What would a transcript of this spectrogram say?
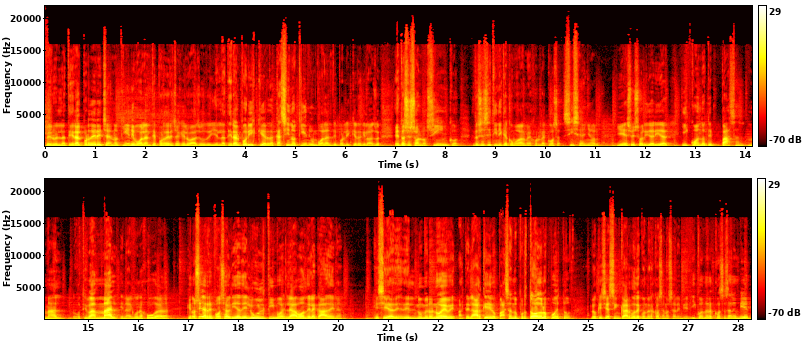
Pero el lateral por derecha no tiene volante por derecha que lo ayude. Y el lateral por izquierda casi no tiene un volante por la izquierda que lo ayude. Entonces son los cinco. Entonces se tiene que acomodar mejor la cosa. Sí, señor. Y eso es solidaridad. Y cuando te pasan mal o te va mal en alguna jugada, que no sea responsabilidad del último eslabón de la cadena que sea desde el número 9 hasta el arquero, pasando por todos los puestos, lo que se hace cargo de cuando las cosas no salen bien. Y cuando las cosas salen bien,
